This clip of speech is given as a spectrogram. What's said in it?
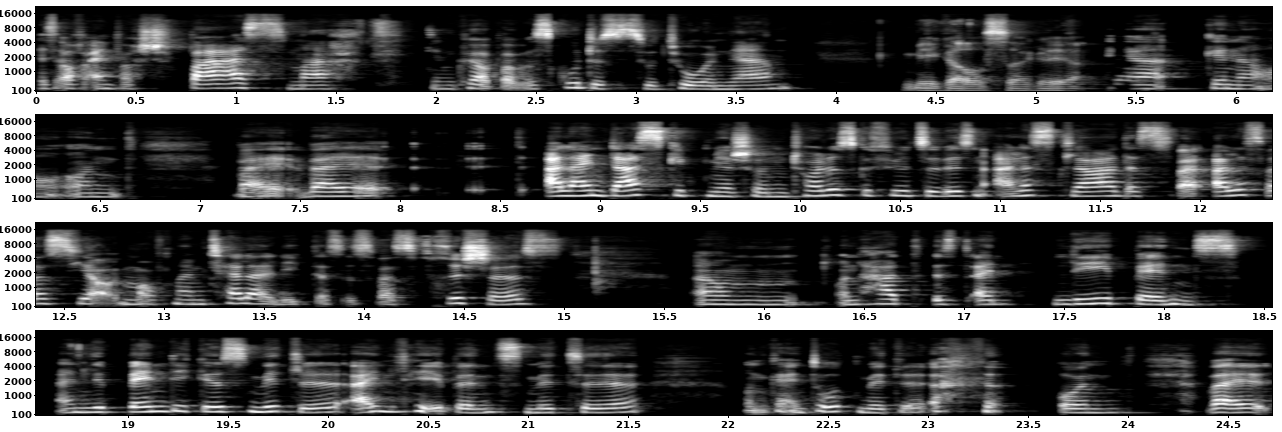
es auch einfach Spaß macht, dem Körper was Gutes zu tun, ja. Mega Aussage, ja. Ja, genau. Und weil, weil äh, allein das gibt mir schon ein tolles Gefühl zu wissen, alles klar, das alles, was hier auf meinem Teller liegt, das ist was Frisches ähm, und hat, ist ein Lebens, ein lebendiges Mittel, ein Lebensmittel und kein Todmittel. Und weil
